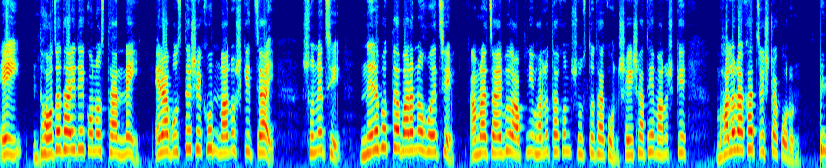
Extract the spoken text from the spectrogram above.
এই ধ্বজাধারীদের কোনো স্থান নেই। এরা বুঝতে শেখুন মানুষ কি চায়। শুনেছি নিরাপত্তা বাড়ানো হয়েছে। আমরা চাইব আপনি ভালো থাকুন, সুস্থ থাকুন। সেই সাথে মানুষকে ভালো রাখার চেষ্টা করুন। এই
